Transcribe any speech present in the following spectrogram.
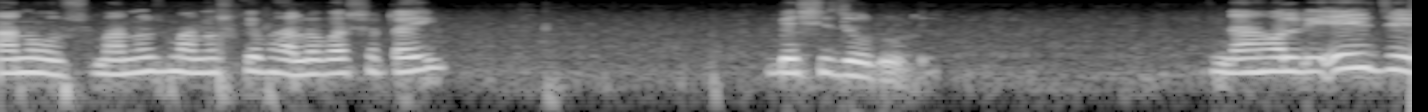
মানুষ মানুষ মানুষকে ভালোবাসাটাই বেশি জরুরি। না হলে এই যে,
